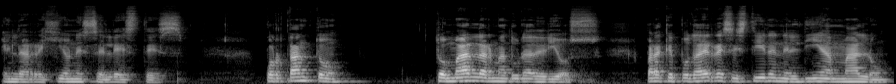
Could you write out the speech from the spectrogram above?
en las regiones celestes. Por tanto, tomad la armadura de Dios, para que podáis resistir en el día malo,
